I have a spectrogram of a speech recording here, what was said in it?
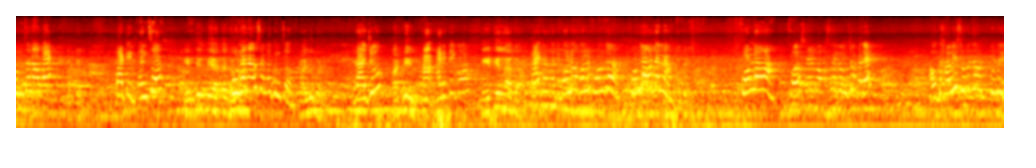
तुमचं नाव काय? पाटील. त्यांचं पूर्ण नाव सांगा तुमचं. राजू पाटील. राजू? पाटील. हां आणि ते कोण? येतील ना काय करतात बोलू बोलू फोन करा. फोन लावा त्यांना. फोन लावा. फर्स्ट एड बॉक्स आहे तुमच्याकडे. अहो दहा वीस रुपये तुम्ही.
